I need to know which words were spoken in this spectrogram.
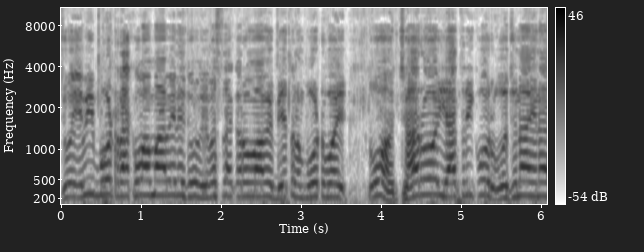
જો એવી બોટ રાખવામાં આવે ને જો વ્યવસ્થા કરવામાં આવે બે ત્રણ બોટ હોય તો હજારો યાત્રિકો રોજના એના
